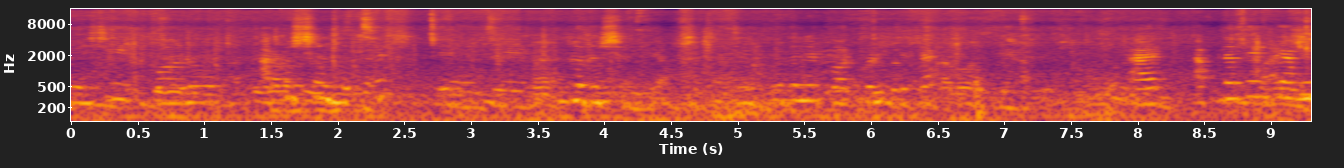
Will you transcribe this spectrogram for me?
বেশি বড় আকর্ষণ হচ্ছে যে প্রদর্শনী উদ্বোধনের পরপরই যেটা করতে হবে আর আপনাদেরকে আমি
